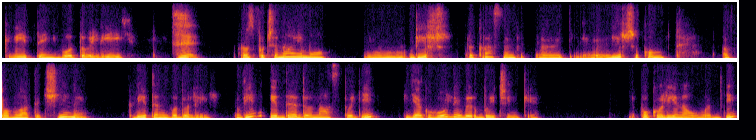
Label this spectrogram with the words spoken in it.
Квітень водолій. Розпочинаємо вірш прекрасним е, віршиком Павла Тичини Квітень водолій. Він іде до нас тоді, як голі вербиченьки, по коліна у воді,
